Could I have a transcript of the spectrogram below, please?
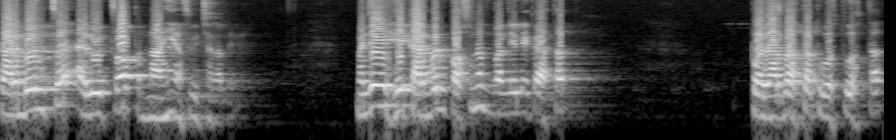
कार्बनचं ॲलोट्रॉप नाही असं विचाराले म्हणजे हे कार्बन पासूनच बनलेले काय असतात? पदार्थ असतात वस्तू असतात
